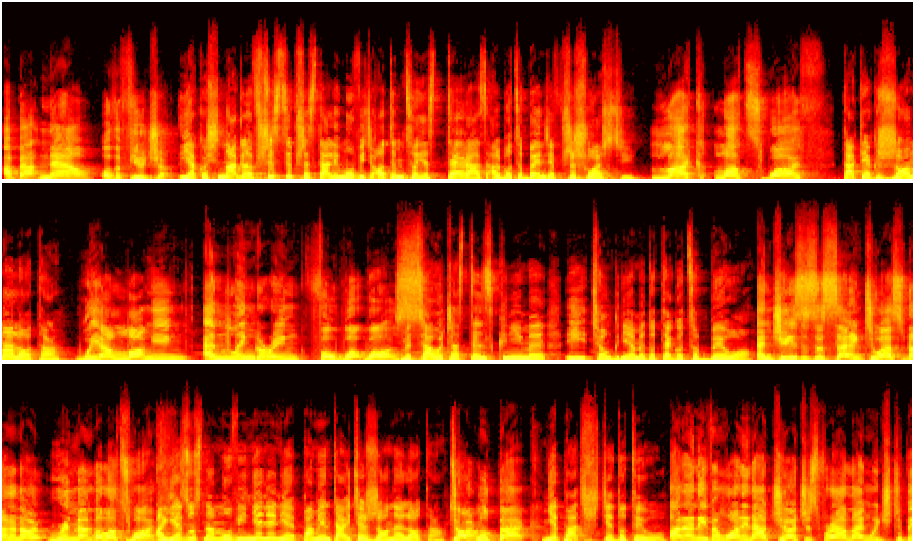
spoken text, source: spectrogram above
about now or the future. i jakoś nagle wszyscy przestali mówić o tym, co jest teraz albo co będzie w przyszłości. Like Lot's wife, Tak jak żona Lota, we are longing and lingering for what was. my cały czas tęsknimy i ciągniemy do tego, co było. And Jesus is saying to us, no, no, no, remember Lot's wife. A Jezus nam mówi: Nie, nie, nie, pamiętajcie żonę Lota. Don't look back. Nie patrzcie do tyłu. I don't even want in our churches for our language to be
